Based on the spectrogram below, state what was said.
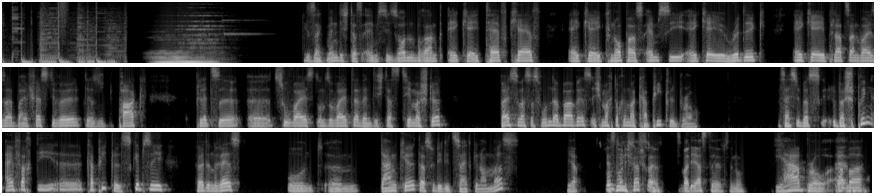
wie gesagt, wenn dich das MC Sonnenbrand, aka Tavcav, aka Knoppers MC, aka Riddick, aka Platzanweiser bei Festival, der so Parkplätze äh, zuweist und so weiter, wenn dich das Thema stört, weißt du, was das Wunderbare ist? Ich mache doch immer Kapitel, Bro. Das heißt, übers, überspring einfach die äh, Kapitel, skip sie, hör den Rest und ähm, danke, dass du dir die Zeit genommen hast. Ja. Ist noch nicht fertig. Das war die erste Hälfte nur. Ja, Bro, aber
